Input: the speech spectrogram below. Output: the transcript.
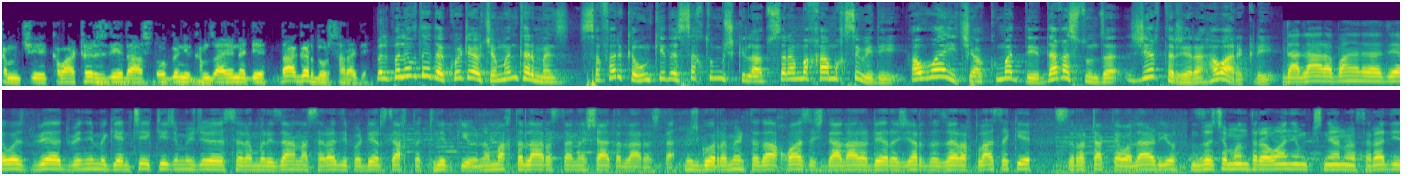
کم چې کوارټرز دي د استوګنی کم ځایونه دي. دا ګردور سره دي. بل په لوته د کوټه او چمن ترمنځ سفر کوونکې د سختو مشکلاتو سره مخامخ شوي دي. او وایي چې حکومت دې دغه ستونزه ژر تر ژره هوار کړي. د لار باندې د اوس دوه دوه نیمه ګنټې کې چې موږ سره مریضان سره دي په ډیر سخت تکلیف کې نه مخته لار سته نه شاته لار سته موږ ګورنمنت ته دا خواست چې د لار ډیر ژر د زره خلاص کې، سره ټک ته ولاړ یو. زه چمن تر روان یم کښنیان سره دي،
